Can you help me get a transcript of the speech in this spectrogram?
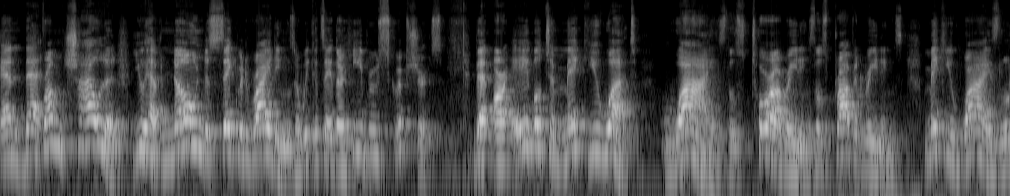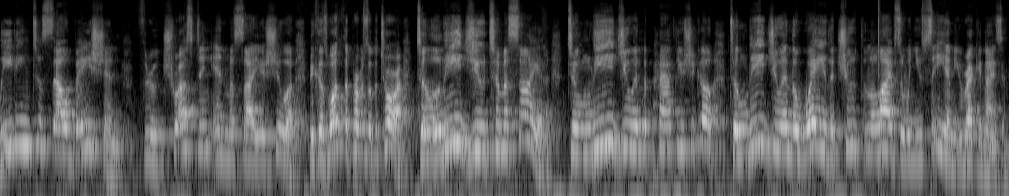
and that from childhood you have known the sacred writings, or we could say the Hebrew scriptures, that are able to make you what? Wise. Those Torah readings, those prophet readings make you wise, leading to salvation through trusting in Messiah Yeshua. Because what's the purpose of the Torah? To lead you to Messiah, to lead you in the path you should go, to lead you in the way, the truth, and the life. So when you see him, you recognize him.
